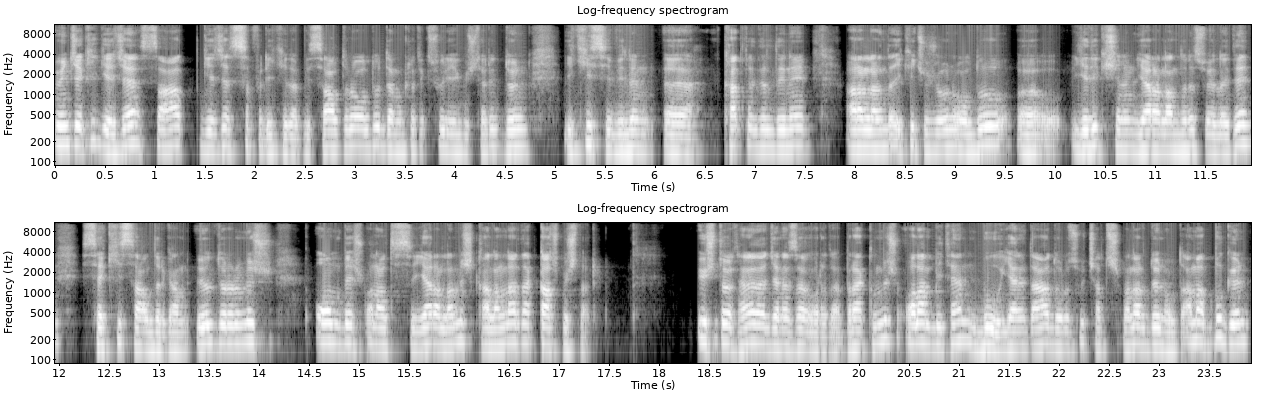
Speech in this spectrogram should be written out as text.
Önceki gece saat gece 02'de bir saldırı oldu. Demokratik Suriye güçleri dün iki sivilin e, katledildiğini, aralarında iki çocuğun olduğu, e, 7 kişinin yaralandığını söyledi. 8 saldırgan öldürülmüş. 15-16'sı yaralanmış, kalanlar da kaçmışlar. 3-4 tane de cenaze orada bırakılmış. Olan biten bu. Yani daha doğrusu çatışmalar dün oldu. Ama bugün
